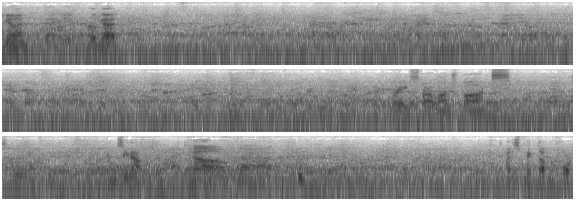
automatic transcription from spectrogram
You doing? Real good. The BraveStarr lunchbox. It's cool. You don't see that one too often. No, no. I just picked up a Fort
